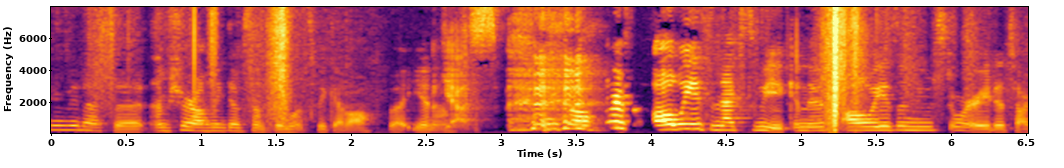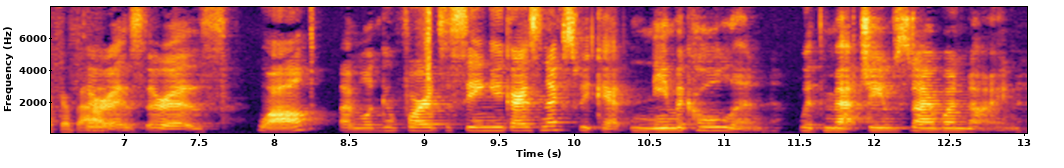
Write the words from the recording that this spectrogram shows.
Maybe that's it. I'm sure I'll think of something once we get off, but you know. Yes. there's always next week, and there's always a new story to talk about. There is. There is. Well, I'm looking forward to seeing you guys next week at Nemacolin with Matt James 919.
